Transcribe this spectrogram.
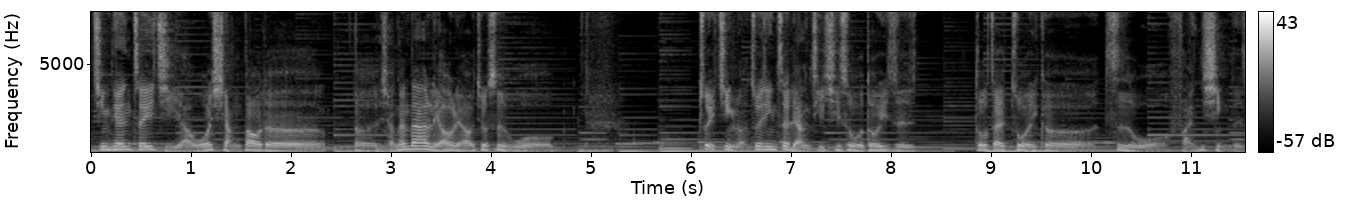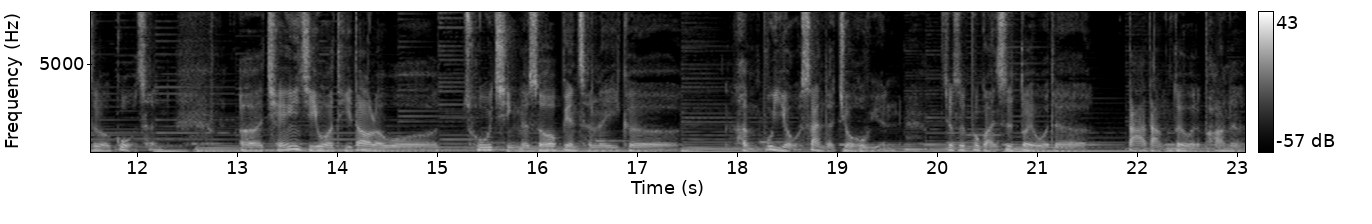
今天这一集啊，我想到的，呃，想跟大家聊一聊，就是我。最近了，最近这两集其实我都一直都在做一个自我反省的这个过程。呃，前一集我提到了我出勤的时候变成了一个很不友善的救护员，就是不管是对我的搭档、对我的 partner，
